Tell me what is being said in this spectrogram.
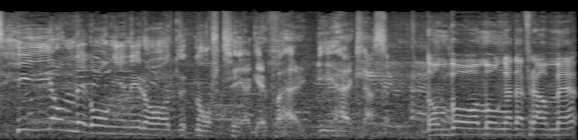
tionde gången i rad norsk seger på här, i herrklassen. De var många där framme.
